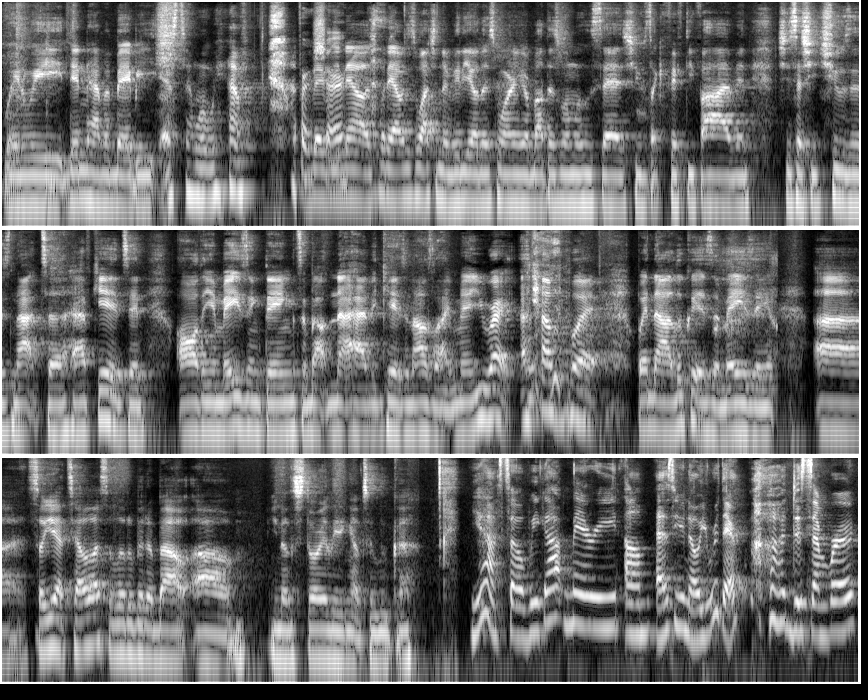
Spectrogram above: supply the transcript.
when we didn't have a baby as to when we have a For baby sure. now. It's funny. I was just watching a video this morning about this woman who said she was like 55 and she said she chooses not to have kids and all the amazing things about not having kids. And I was like, man, you're right. but but nah, Luca is amazing. Uh, so yeah, tell us a little bit about um, you know the story leading up to Luca. Yeah, so we got married, um, as you know, you were there, December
